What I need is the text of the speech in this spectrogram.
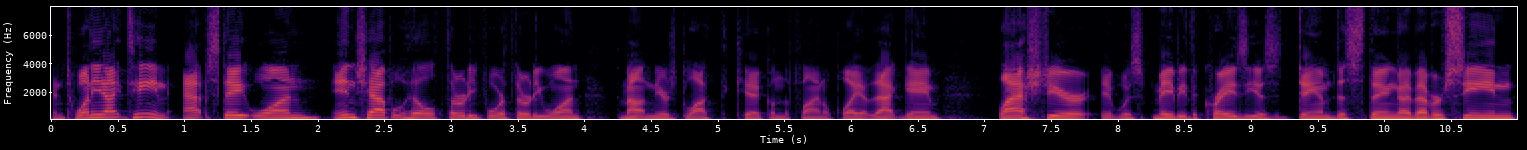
In 2019, App State won in Chapel Hill 34 31. The Mountaineers blocked the kick on the final play of that game. Last year, it was maybe the craziest, damnedest thing I've ever seen.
